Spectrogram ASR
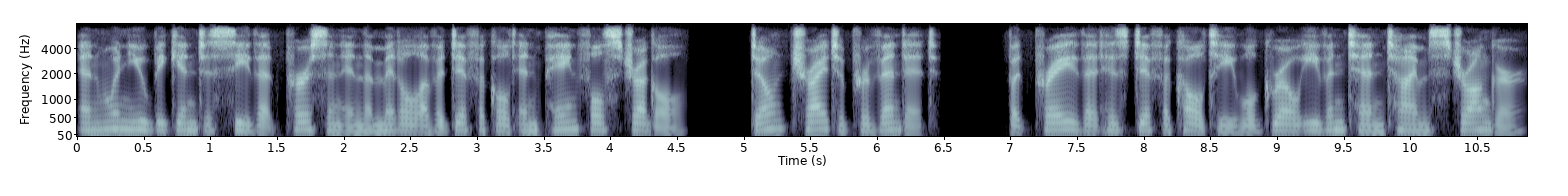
And when you begin to see that person in the middle of a difficult and painful struggle, don't try to prevent it, but pray that his difficulty will grow even ten times stronger,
